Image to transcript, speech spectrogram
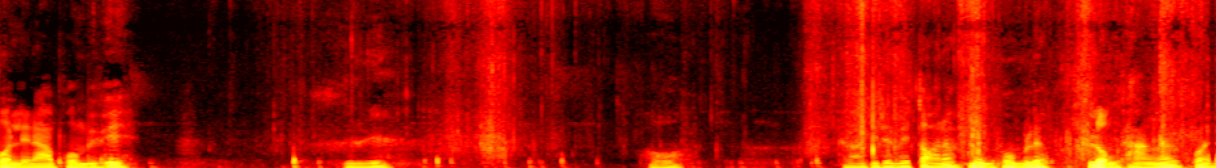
ฝนเลยนะผมพี่พี่ๆคือโหเดี๋ยวเราจะเดินไปต่อนะเหมือนผมเลยหลงทางนะทุกคน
